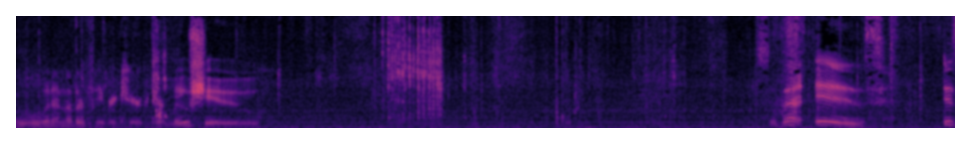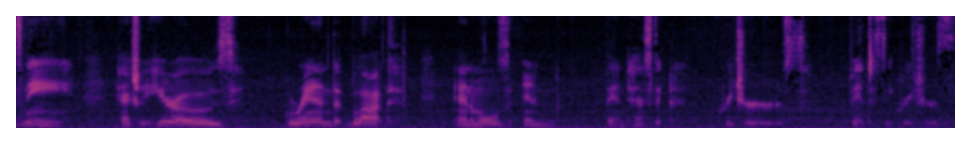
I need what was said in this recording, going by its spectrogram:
Oh, and another favorite character, Mushu. So that is Disney Hachette Heroes Grand Block Animals and Fantastic Creatures. Fantasy Creatures.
